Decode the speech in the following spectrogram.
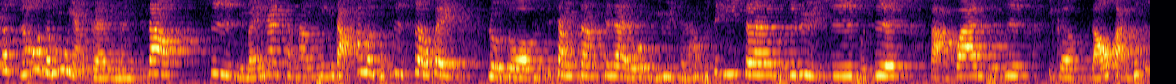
那个时候的牧羊人，你们知道是你们应该常常听到，他们不是社会，如果说不是像像现在如果比喻成，他们不是医生，不是律师，不是法官，不是一个老板，不是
